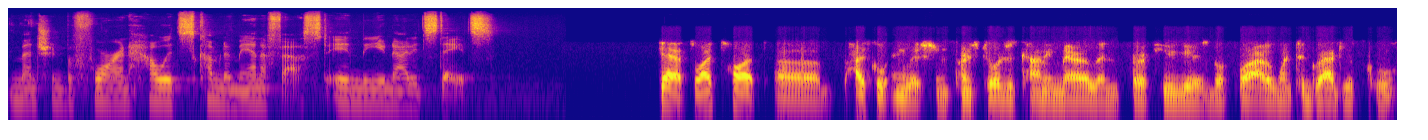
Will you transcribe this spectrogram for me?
mentioned before and how it's come to manifest in the United States? Yeah, so I taught uh, high school English in Prince George's County, Maryland for a few years before I went to graduate school.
